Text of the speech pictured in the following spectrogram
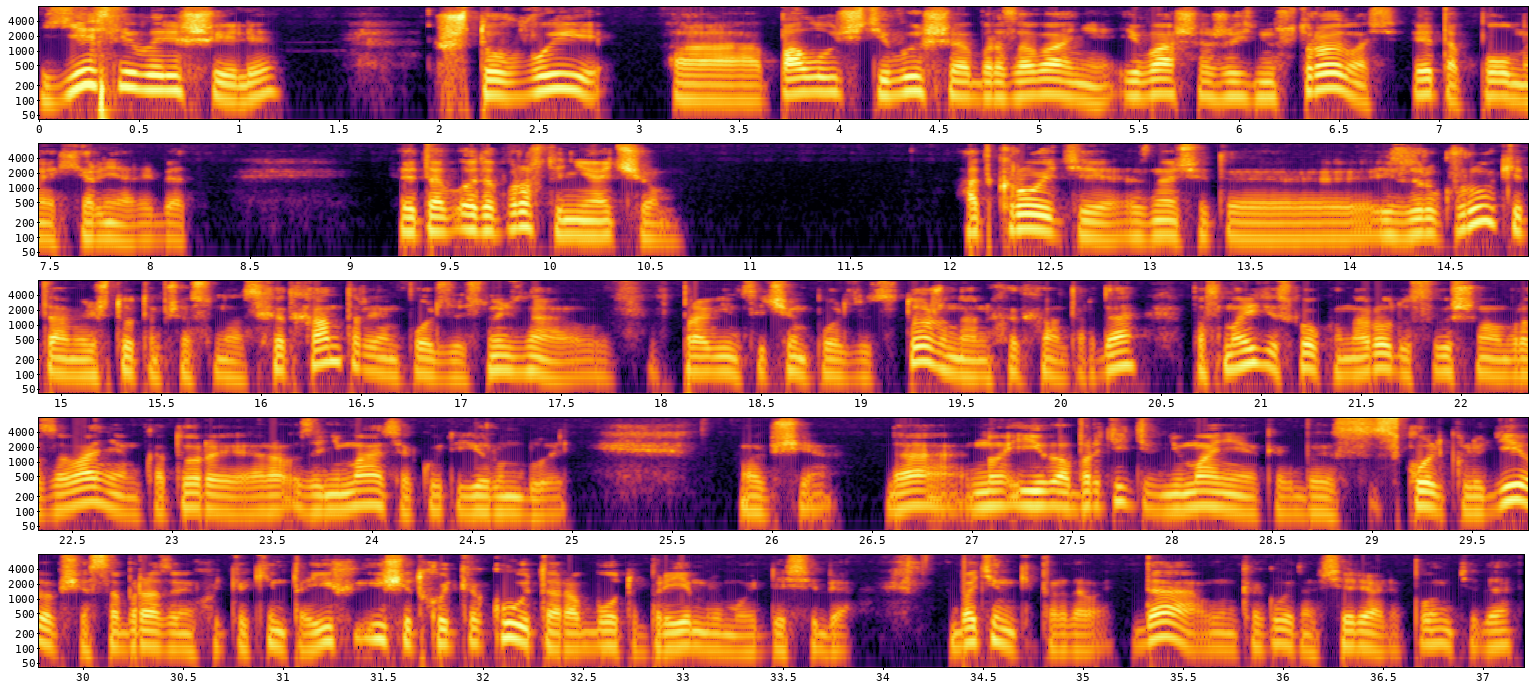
Если вы решили, что вы э, получите высшее образование и ваша жизнь устроилась, это полная херня, ребят. Это, это просто ни о чем откройте, значит, э, из рук в руки там, или что там сейчас у нас, Headhunter я им пользуюсь, ну не знаю, в провинции чем пользуются, тоже, наверное, Headhunter, да, посмотрите, сколько народу с высшим образованием, которые занимаются какой-то ерундой вообще, да, но и обратите внимание, как бы, сколько людей вообще с образованием хоть каким-то, их ищет хоть какую-то работу приемлемую для себя, ботинки продавать, да, он как в этом сериале, помните, да,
